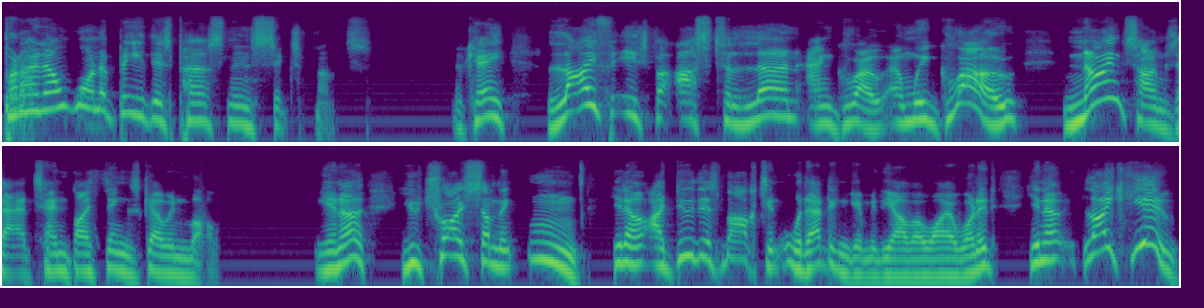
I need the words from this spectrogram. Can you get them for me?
but I don't want to be this person in six months. Okay. Life is for us to learn and grow. And we grow nine times out of 10 by things going wrong. You know, you try something, mm, you know, I do this marketing. Oh, that didn't give me the ROI I wanted. You know, like you,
